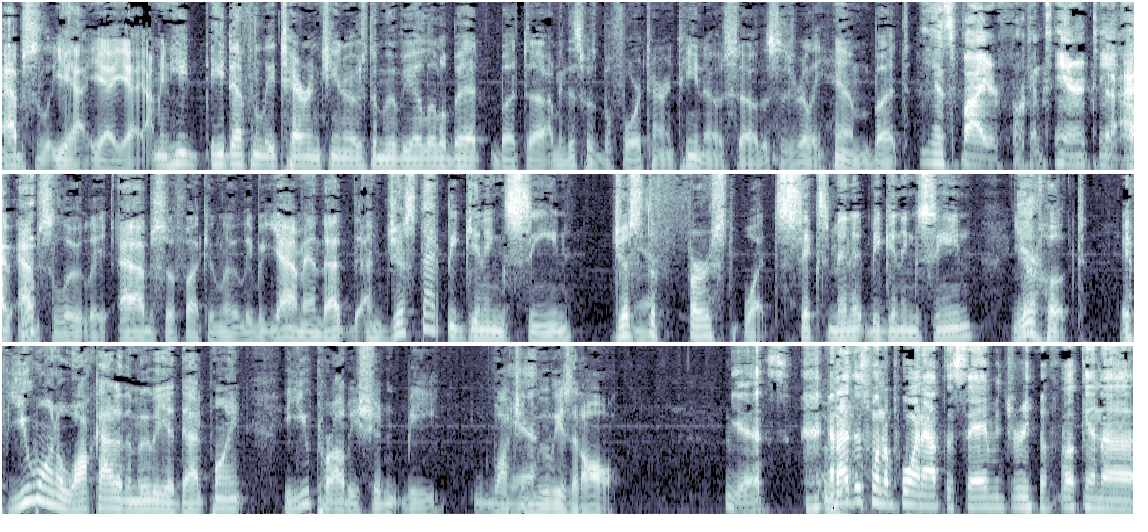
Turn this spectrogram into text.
absolutely. Yeah, yeah, yeah. I mean, he he definitely Tarantino's the movie a little bit, but uh, I mean, this was before Tarantino, so this is really him. But He inspired fucking Tarantino. I, absolutely, absolutely. But yeah, man, that and just that beginning scene, just Yeah. the first what six minute beginning scene, you're Yeah. hooked. If you want to walk out of the movie at that point, you probably shouldn't be watching Yeah. movies at all. Yes, and I just want to point out the savagery of fucking uh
